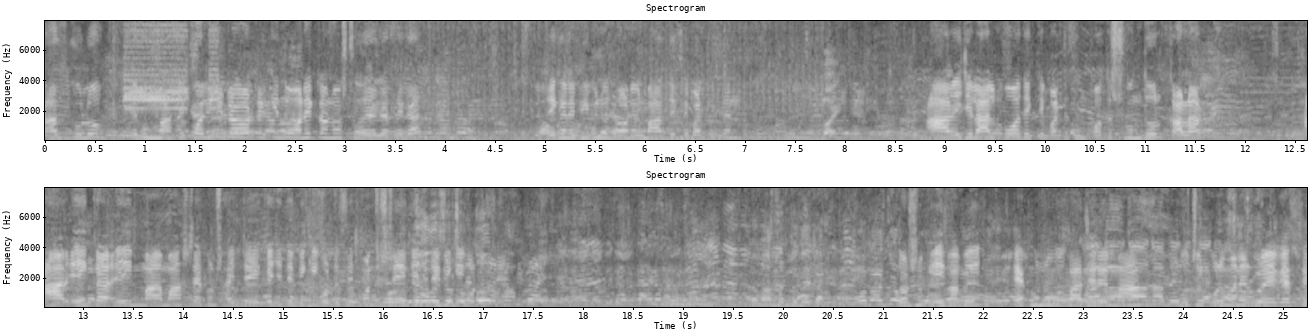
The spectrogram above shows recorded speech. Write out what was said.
মাছগুলো এবং মাছের কোয়ালিটিটাও কিন্তু অনেকটা নষ্ট হয়ে গেছে গা। এখানে বিভিন্ন ধরনের মাছ দেখতে পাচ্ছেন আর এই যে লাল পোয়া দেখতে পাচ্ছেন কত সুন্দর কালার আর এই কা- এই মাছটা এখন ষাট টাকা কেজিতে বিক্রি করতেছে পঞ্চাশ টাকা কেজিতে বিক্রি করতেছে। দর্শক এইভাবে এখনও বাজারে মাছ প্রচুর পরিমাণে রয়ে গেছে।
